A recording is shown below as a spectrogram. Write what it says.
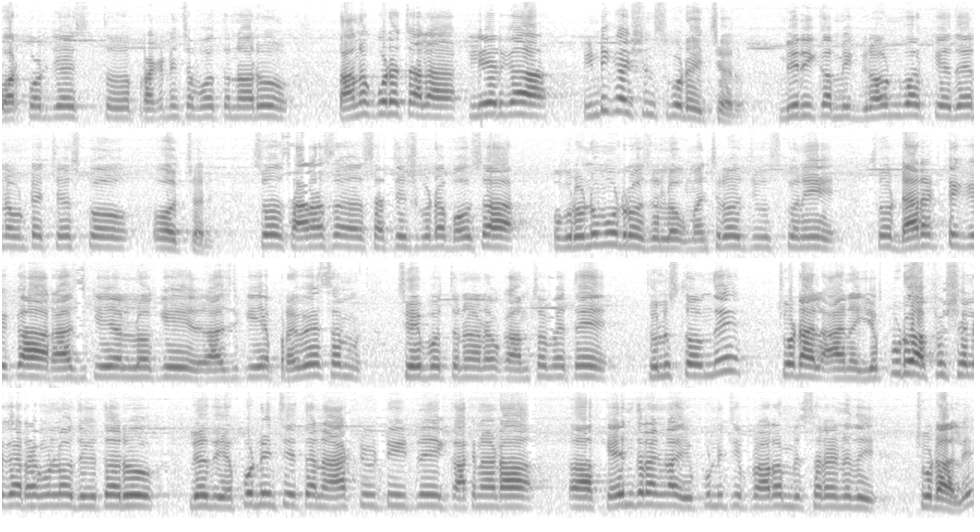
వర్కౌట్ చేస్తూ ప్రకటించబోతున్నారు. తనకు కూడా చాలా క్లియర్గా ఇండికేషన్స్ కూడా ఇచ్చారు. మీరు ఇక మీ గ్రౌండ్ వర్క్ ఏదైనా ఉంటే చేసుకోవచ్చు అని సో సానా సతీష్ కూడా బహుశా ఒక రెండు మూడు రోజుల్లో మంచి రోజు చూసుకుని సో డైరెక్ట్గా రాజకీయాల్లోకి రాజకీయ ప్రవేశం చేయబోతున్న ఒక అంశం అయితే తెలుస్తోంది. చూడాలి. ఆయన ఎప్పుడు అఫీషియల్గా రంగంలో దిగుతారు? లేదు ఎప్పటి నుంచి తన యాక్టివిటీని కాకినాడ కేంద్రంగా ఎప్పటి నుంచి ప్రారంభిస్తారనేది చూడాలి.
